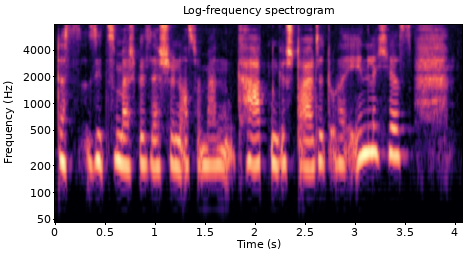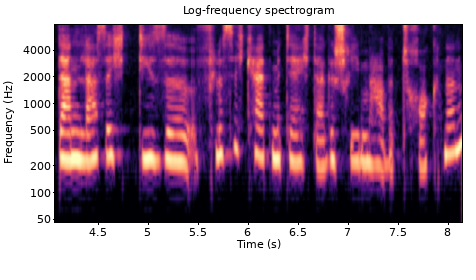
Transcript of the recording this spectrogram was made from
Das sieht zum Beispiel sehr schön aus, wenn man Karten gestaltet oder ähnliches. Dann lasse ich diese Flüssigkeit, mit der ich da geschrieben habe, trocknen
